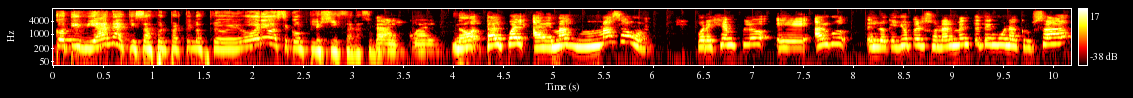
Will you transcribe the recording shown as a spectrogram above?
cotidiana quizás por parte de los proveedores o se complejiza la Tal cual, no, tal cual. Además, más aún, por ejemplo, eh, algo en lo que yo personalmente tengo una cruzada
